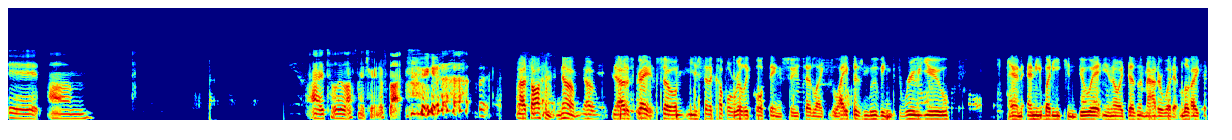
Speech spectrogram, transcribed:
it, um, I totally lost my train of thought. but that's awesome. No, no, that was great. So you said a couple really cool things. So you said like life is moving through you and anybody can do it. You know, it doesn't matter what it looks like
